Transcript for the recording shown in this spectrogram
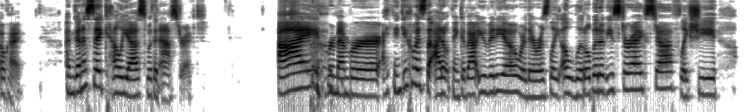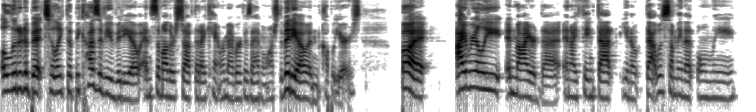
okay, I'm gonna say Kelly yes with an asterisk. I remember, I think it was the I Don't Think About You video where there was like a little bit of Easter egg stuff. Like she alluded a bit to like the Because of You video and some other stuff that I can't remember because I haven't watched the video in a couple years. But I really admired that. And I think that, you know, that was something that only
